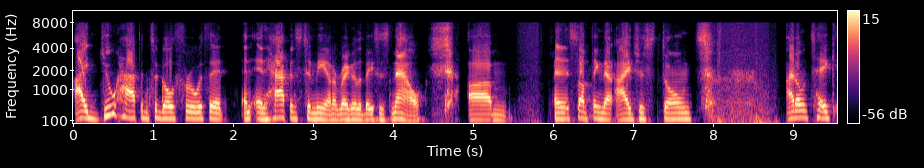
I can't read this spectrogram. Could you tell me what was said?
I do happen to go through with it, and it happens to me on a regular basis now. Um, and it's something that I just don't. I don't take.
